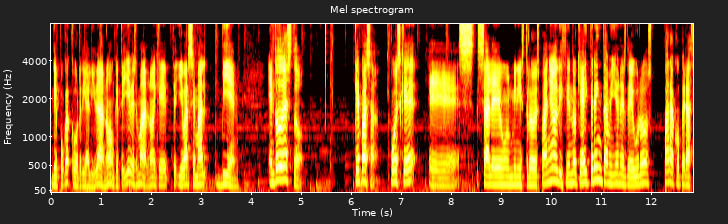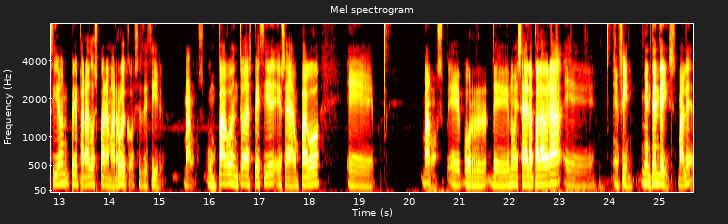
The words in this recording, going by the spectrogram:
de poca cordialidad, ¿no? Aunque te lleves mal, ¿no? Hay que llevarse mal bien. En todo esto, ¿qué pasa? Pues que eh, sale un ministro español diciendo que hay 30 millones de euros para cooperación preparados para Marruecos. Es decir, vamos, un pago en toda especie, o sea, un pago eh, vamos, eh, por de no me sale la palabra. En fin, me entendéis, ¿vale?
